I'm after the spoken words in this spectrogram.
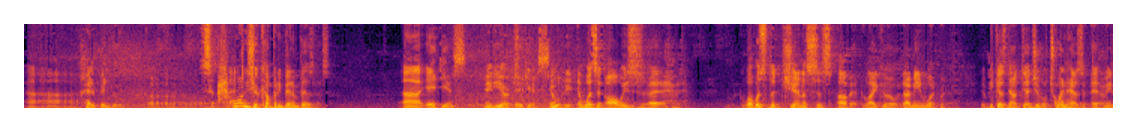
uh, help into. Uh, so how long has your company been in business? Uh, eight years. Eight years. Eight years. It, it, was it always? Uh, what was the genesis of it? Like, uh, I mean, what? Because now digital twin has. I mean,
